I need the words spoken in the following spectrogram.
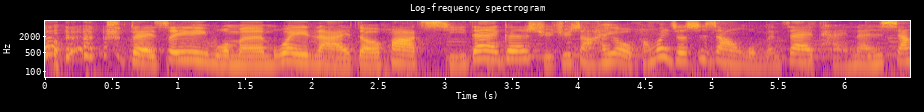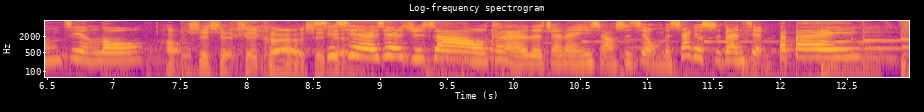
对，所以我们未来的话，期待跟徐局长还有黄伟哲市长，我们在台南相见喽。好，谢谢谢谢克莱尔，谢谢谢谢谢局长，看来的展览音响世界，我们下个时段见，拜拜。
